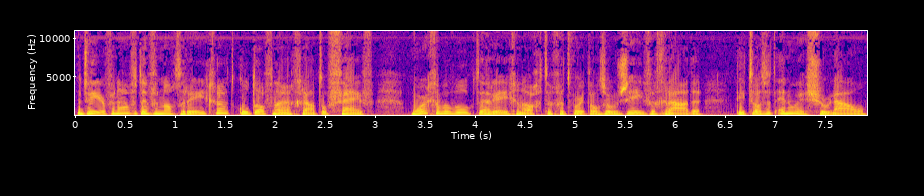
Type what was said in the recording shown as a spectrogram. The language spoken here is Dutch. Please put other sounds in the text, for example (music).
Het weer vanavond en vannacht regen. Het koelt af naar een graad of 5. Morgen bewolkt en regenachtig. Het wordt dan zo'n 7 graden. Dit was het NOS Journaal.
